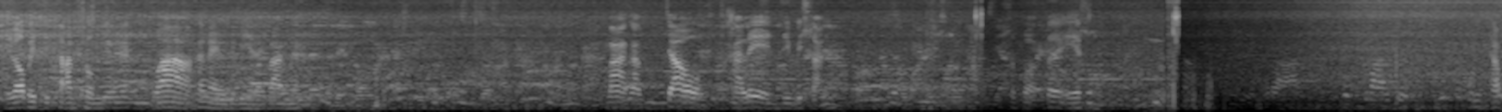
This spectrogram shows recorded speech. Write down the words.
เดี๋ยวเราไปติดตามชมด้วยนะว่าข้างในมันจะมีอะไรบ้างนะ มากับเจ้าคาเล่ดิวิสันสปอร์เตอร์เอสครับ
